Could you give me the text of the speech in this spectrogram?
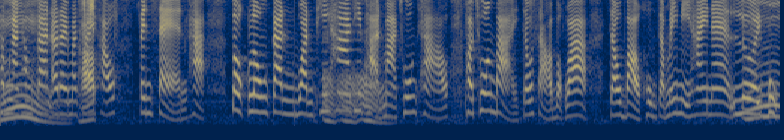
ทำงานอืมทำการอะไรมาใช้ครับ เขาเป็นแสนค่ะ ตกลงกันวันที่โอ้5ที่โอ้ผ่านมาช่วงเช้า พอช่วงบ่ายเจ้าสาวบอกว่าเจ้าบ่าวคงจะไม่มีให้แน่เลยอืมบุก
